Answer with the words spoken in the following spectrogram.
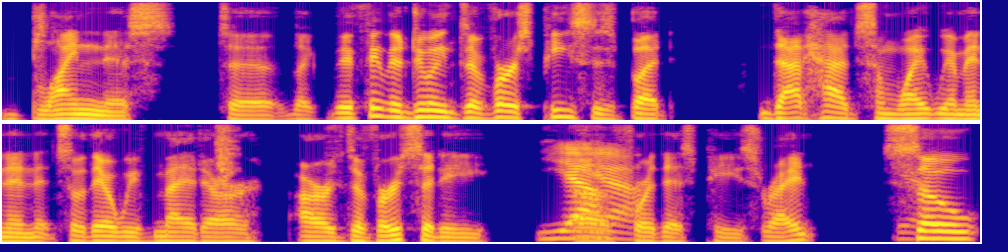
blindness to like they think they're doing diverse pieces, but that had some white women in it, so there we've made our our diversity Yeah. uh, for this piece, right? Yeah. So it,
